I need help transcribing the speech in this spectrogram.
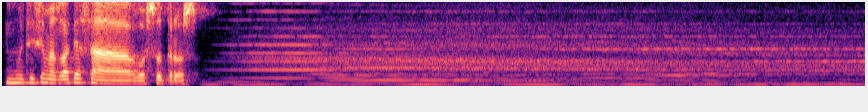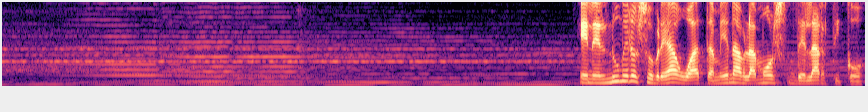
Muchísimas gracias a vosotros. En el número sobre agua también hablamos del Ártico.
